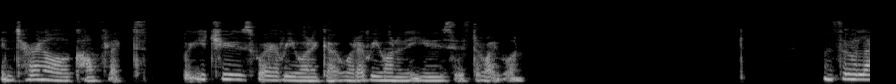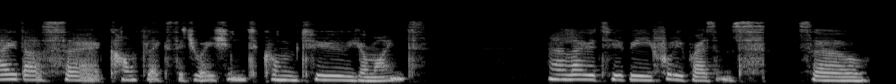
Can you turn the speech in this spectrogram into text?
internal conflict, but you choose wherever you want to go, whatever you want to use is the right one. And so allow that uh, conflict situation to come to your mind and allow it to be fully present. So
